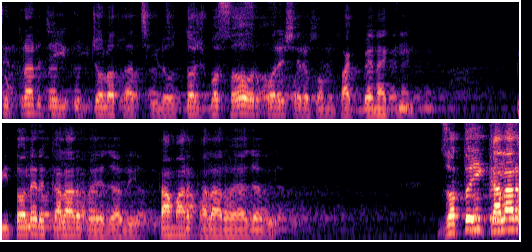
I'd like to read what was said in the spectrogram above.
টুকরার যেই উজ্জ্বলতা ছিল, দশ বছর পরে সেরকম থাকবে নাকি? পিতলের কালার হয়ে যাবে, তামার কালার হয়ে যাবে। যতই কালার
